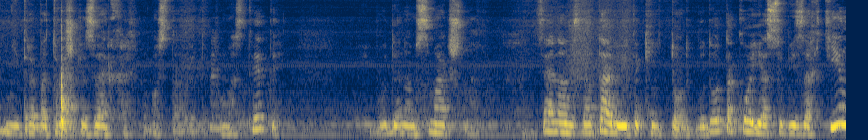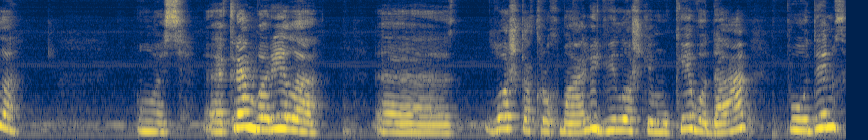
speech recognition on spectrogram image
мені треба трошки зверху оставити, помастити. І буде нам смачно. Це нам з Наталією такий торт буде. Отакий я собі захотіла. Ось. Е, Крем варила е, ложка крохмалю, дві ложки муки, вода, пудинг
